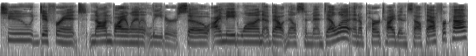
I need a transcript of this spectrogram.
two different nonviolent leaders. So I made one about Nelson Mandela and apartheid in South Africa,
